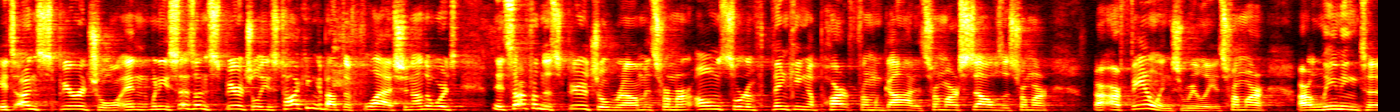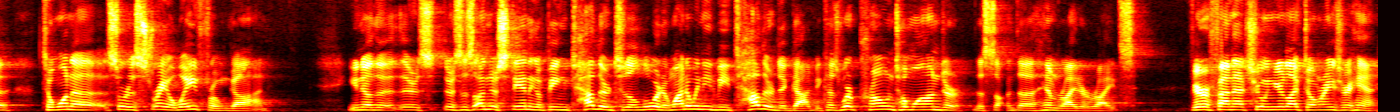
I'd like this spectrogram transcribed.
it's unspiritual. And when he says unspiritual, he's talking about the flesh. In other words, it's not from the spiritual realm, it's from our own sort of thinking apart from God. It's from ourselves, it's from our, our, our feelings, really. It's from our, our leaning to, to want to sort of stray away from God. You know, the, there's, there's this understanding of being tethered to the Lord. And why do we need to be tethered to God? Because we're prone to wander, the, the hymn writer writes. If you ever found that true in your life, don't raise your hand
